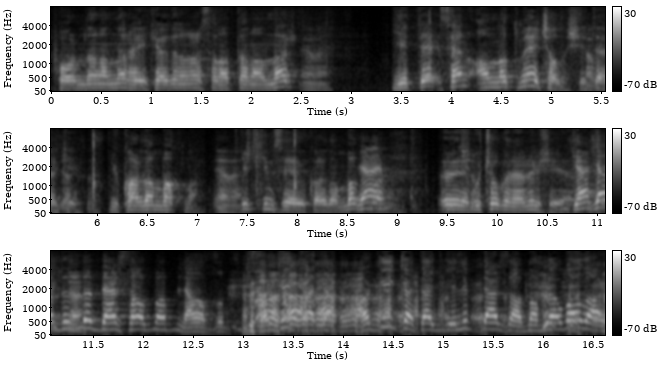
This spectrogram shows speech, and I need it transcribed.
formdan anlar, heykelden anlar, sanattan anlar. Evet. Yeter sen anlatmaya çalış yeter ki. Yukarıdan bakma. Evet. Hiç kimseye yukarıdan bakma. Yani- Öyle bu çok önemli bir şey yani. Gerçekten Yanında ders almam lazım. Hakikaten, hakikaten gelip ders almam lazım. Valla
